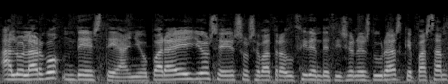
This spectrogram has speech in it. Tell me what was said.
a lo largo de este año. Para ellos, eso se va a traducir en decisiones duras que pasan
